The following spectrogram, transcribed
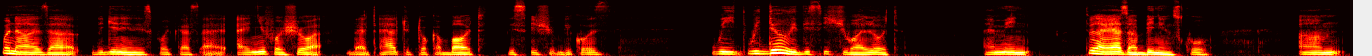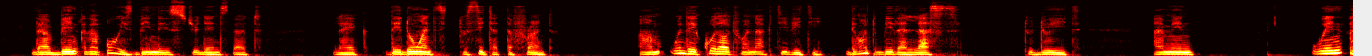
when i was uh, beginning this podcast I, I knew for sure that i had to talk about this issue because we we deal with this issue a lot. I mean through the years i've been in school um there have been there have always been these students that like they don't want to sit at the front. Um when they call out for an activity they want to be the last to do it. I mean when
